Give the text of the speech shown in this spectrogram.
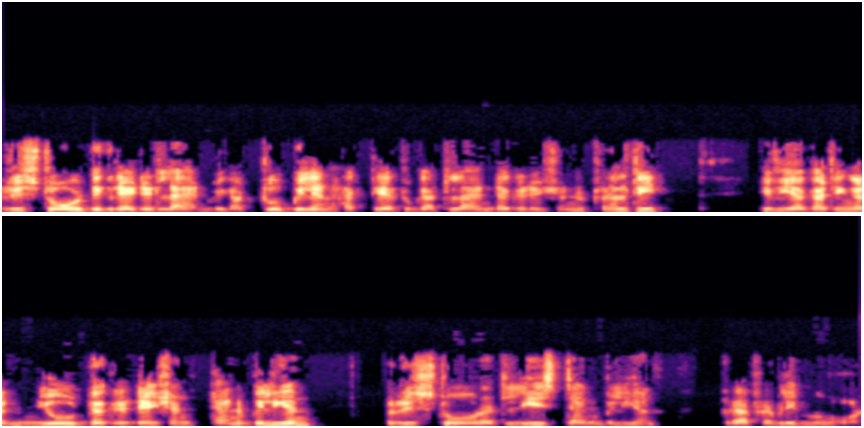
Restore degraded land. We got 2 billion hectare to get land degradation neutrality. If we are getting a new degradation 10 billion, restore at least 10 billion, preferably more.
